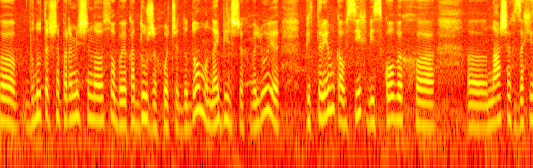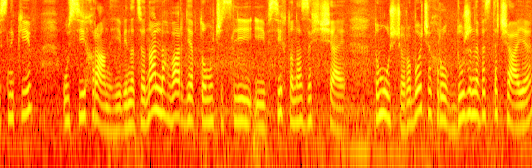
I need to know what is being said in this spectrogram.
е, внутрішньо переміщену особу, яка дуже хоче додому, найбільше хвилює підтримка всіх військових е, е, наших захисників, усіх рангів, і Національна гвардія, в тому числі, і всі, хто нас захищає. Тому що робочих рук дуже не вистачає.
